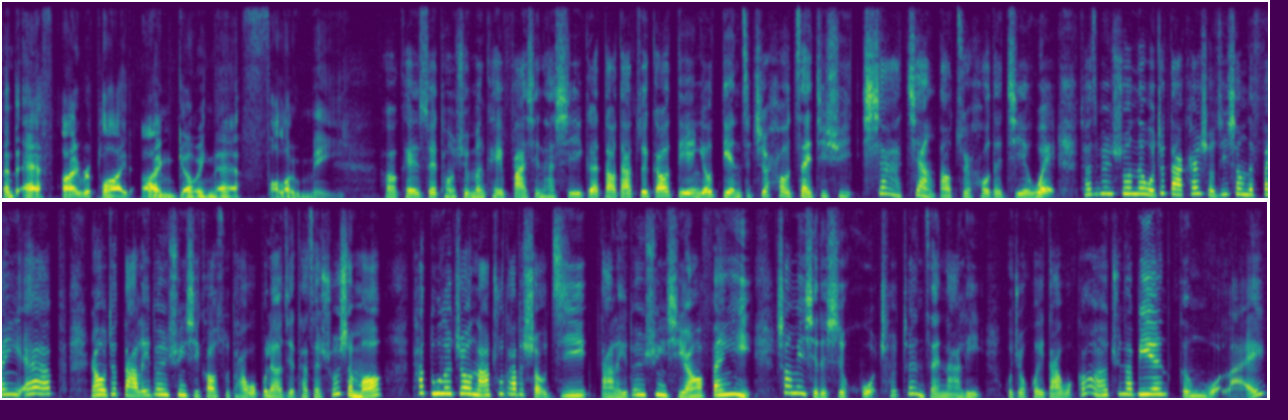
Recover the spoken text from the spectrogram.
And F, I replied, I'm going there, follow me. OK，所以同学们可以发现，它是一个到达最高点，有点子之后再继续下降到最后的结尾。他这边说呢，我就打开手机上的翻译 App，然后我就打了一段讯息告诉他，我不了解他在说什么。他读了之后，拿出他的手机，打了一段讯息，然后翻译，上面写的是火车站在哪里，我就回答我刚好要去那边，跟我来。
